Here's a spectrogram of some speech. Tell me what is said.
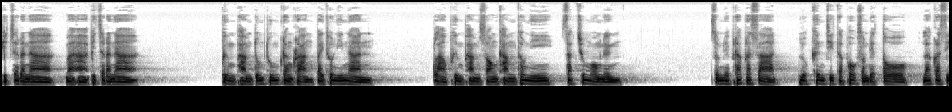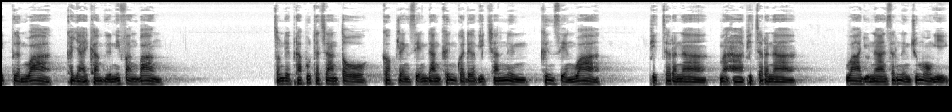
พิจารณา มหาพิจารณา พึมพำตุ้มทุ้มกลางๆ ไปเท่านี้นาน กล่าวพึมพำสองคำเท่านี้สักชั่วโมงหนึ่ง สมเด็จพระประสาทลุกขึ้นจิตโภคสมเด็จโตแล้วกระซิบเตือนว่าขยายคำอื่นนี้ฟังบ้าง สมเด็จพระพุทธจารย์โตก็เปล่งเสียงดังขึ้นกว่าเดิมอีกชั้นหนึ่ง ขึ้นเสียงว่า พิจารณา มหาพิจารณา ว่าอยู่นานสักหนึ่งชั่วโมงอีก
